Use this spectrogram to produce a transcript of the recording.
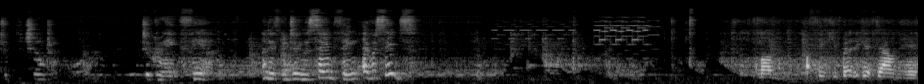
took the children to create fear. And it's been doing the same thing ever since. Mum, I think you better get down here.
